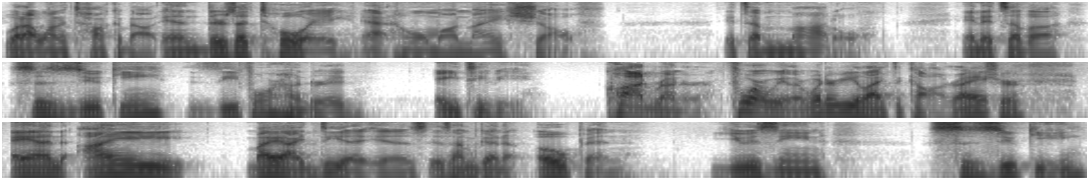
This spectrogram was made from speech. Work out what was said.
what I want to talk about. And there's a toy at home on my shelf. It's a model, and it's of a Suzuki Z400 ATV, quad runner, four wheeler, whatever you like to call it, right? Sure. And I, my idea is, is I'm going to open using Suzuki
